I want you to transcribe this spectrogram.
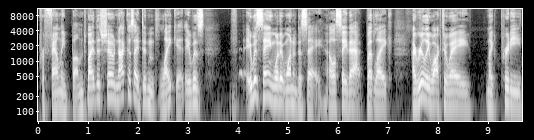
profoundly bummed by this show, not because I didn't like it. It was it was saying what it wanted to say. I'll say that, but like I really walked away like pretty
